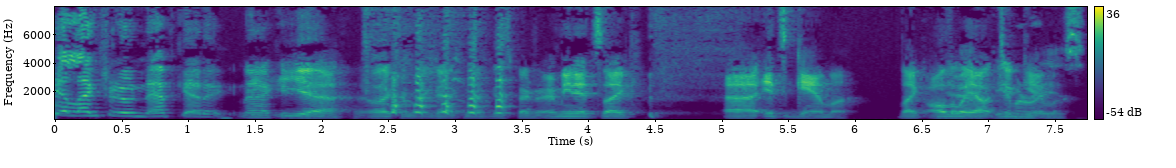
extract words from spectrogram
The electro napkin. Yeah, electromagnetic napkin spectrum. I mean, it's like, uh, it's gamma. Like all the way out to gamma gamma. rays.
